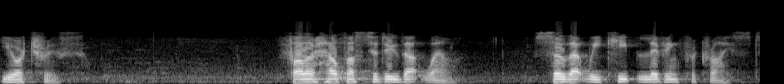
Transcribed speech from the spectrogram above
your truth. Father, help us to do that well so that we keep living for Christ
